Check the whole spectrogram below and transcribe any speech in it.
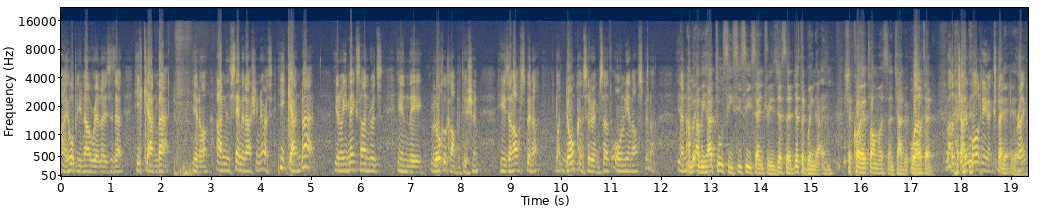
I hope he now realizes that he can bat, you know. And the same with Ashley Nurse. He can bat. You know, he makes hundreds in the local competition. He's an off-spinner, but don't consider himself only an off-spinner. And, And we, and we had two CCC centuries, just to, just to bring that in. Shakoya Thomas and Chadwick well, Walton. well, Chadwick Walton you expect, Yeah, yeah. right?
